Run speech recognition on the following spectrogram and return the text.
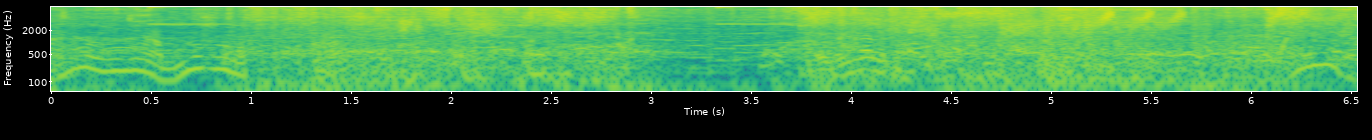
何も言えねえわもうそれなのそれなのにいいしょこっちの方がいいかそれなのにいいしょそれなのにいいしょそ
